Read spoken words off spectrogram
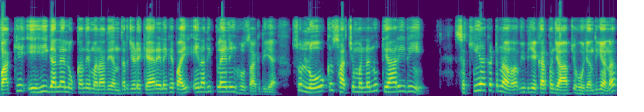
ਵਾਕਈ ਇਹੀ ਗੱਲ ਹੈ ਲੋਕਾਂ ਦੇ ਮਨਾਂ ਦੇ ਅੰਦਰ ਜਿਹੜੇ ਕਹਿ ਰਹੇ ਨੇ ਕਿ ਭਾਈ ਇਹਨਾਂ ਦੀ ਪਲੈਨਿੰਗ ਹੋ ਸਕਦੀ ਹੈ। ਸੋ ਲੋਕ ਸੱਚ ਮੰਨਣ ਨੂੰ ਤਿਆਰ ਹੀ ਨਹੀਂ। ਸੱਚੀਆਂ ਘਟਨਾਵਾਂ ਵੀ ਜੇਕਰ ਪੰਜਾਬ 'ਚ ਹੋ ਜਾਂਦੀਆਂ ਨਾ,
